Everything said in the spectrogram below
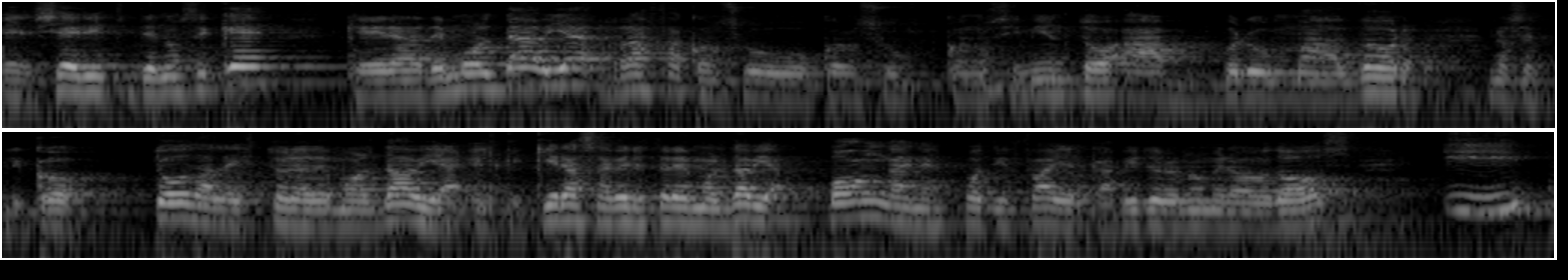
el sheriff de no sé qué, que era de Moldavia. Rafa, con su, con su conocimiento abrumador, nos explicó toda la historia de Moldavia. El que quiera saber la historia de Moldavia, ponga en Spotify el capítulo número 2. Y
